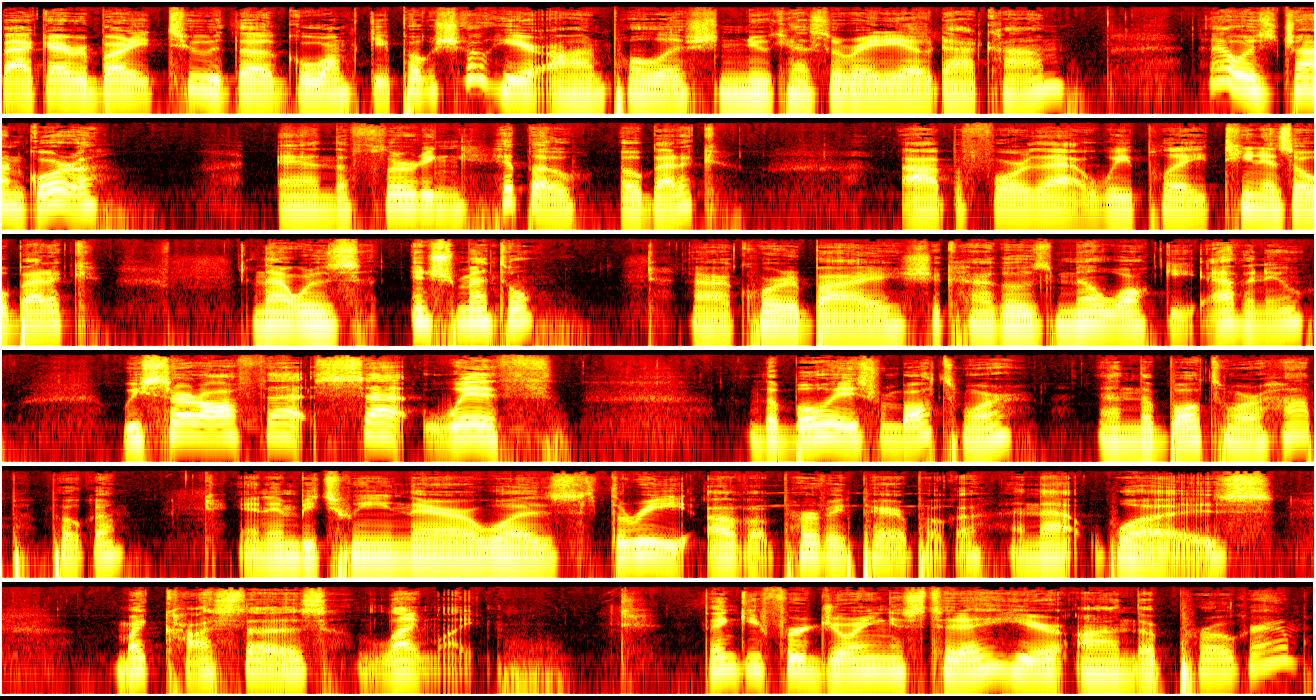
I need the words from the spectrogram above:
back, everybody, to the Gołąbki Poke Show here on PolishNewcastleRadio.com. That was John Gora and the Flirting Hippo Oberek. Uh, before that, we played Tina's Oberek, and that was instrumental, uh, recorded by Chicago's Milwaukee Avenue. We start off that set with the boys from Baltimore and the Baltimore Hop Polka and in between there was three of a perfect pair polka, and that was Mike Costa's Limelight. Thank you for joining us today here on the program.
